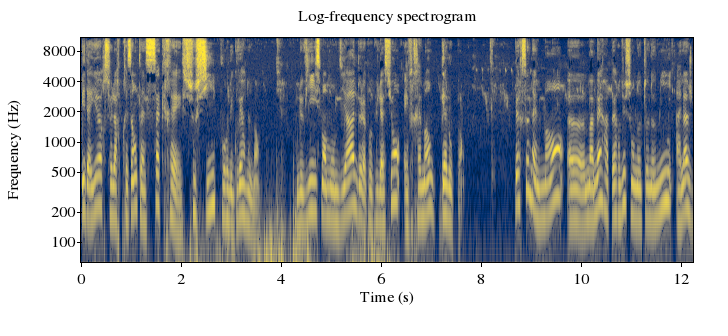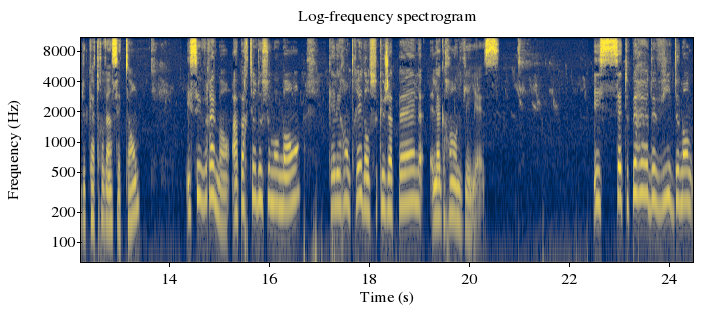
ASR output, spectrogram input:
Et d'ailleurs, cela représente un sacré souci pour les gouvernements. Le vieillissement mondial de la population est vraiment galopant. Personnellement, euh, ma mère a perdu son autonomie à l'âge de 87 ans. Et c'est vraiment à partir de ce moment qu'elle est rentrée dans ce que j'appelle la grande vieillesse. Et cette période de vie demande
